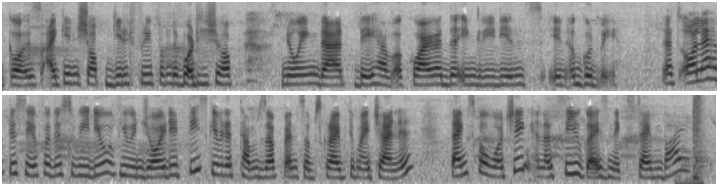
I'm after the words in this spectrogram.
because I can shop guilt free from the body shop knowing that they have acquired the ingredients in a good way. That's all I have to say for this video. If you enjoyed it, please give it a thumbs up and subscribe to my channel. Thanks for watching and I'll see you guys next time. Bye.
